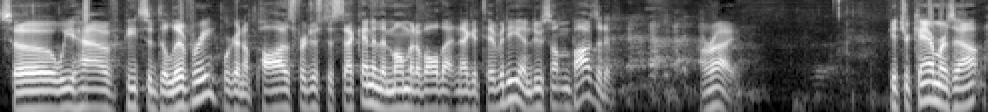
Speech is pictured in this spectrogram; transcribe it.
So we have pizza delivery. We're going to pause for just a second in the moment of all that negativity and do something positive. All right. Get your cameras out.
